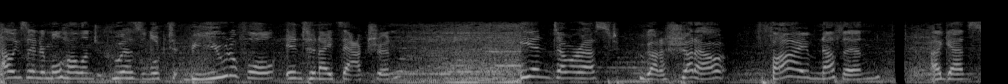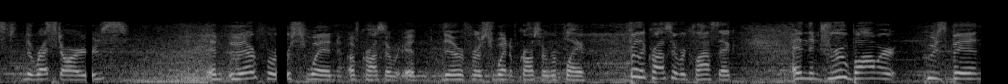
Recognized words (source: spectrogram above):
Alexander Mulholland, who has looked beautiful in tonight's action. Ian Demarest, who got a shutout, 5 nothing against the Red Stars in their first win of crossover, in their first win of crossover play for the crossover classic. And then Drew Bomber, who's been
